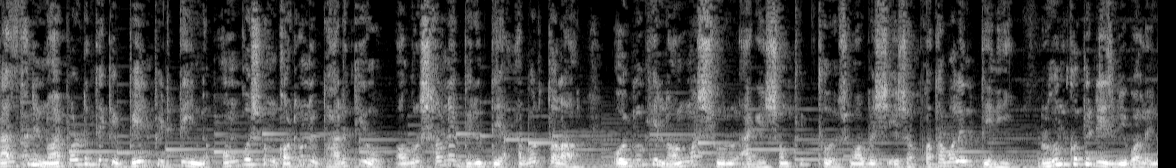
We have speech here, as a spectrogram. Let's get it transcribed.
রাজধানী নয়পল্টন থেকে বিএনপির তিন অঙ্গ সংগঠনে ভারতীয় অগ্রসরণের বিরুদ্ধে আগরতলা অভিমুখে লং মার্চ শুরুর আগে সংক্ষিপ্ত সমাবেশে এসব কথা বলেন তিনি। রোহন কবির রিজভি বলেন,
